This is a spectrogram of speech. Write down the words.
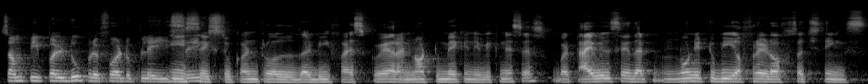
some people do prefer to play e6. e6 to control the d5 square and not to make any weaknesses but i will say that no need to be afraid of such things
